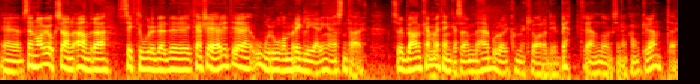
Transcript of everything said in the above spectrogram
Eh, sen har vi också and- andra sektorer där det kanske är lite oro om regleringar och sånt här. Så ibland kan man ju tänka sig att det här bolaget kommer klara det bättre än de sina konkurrenter.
